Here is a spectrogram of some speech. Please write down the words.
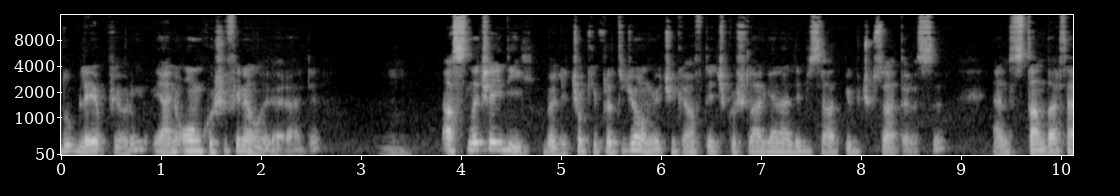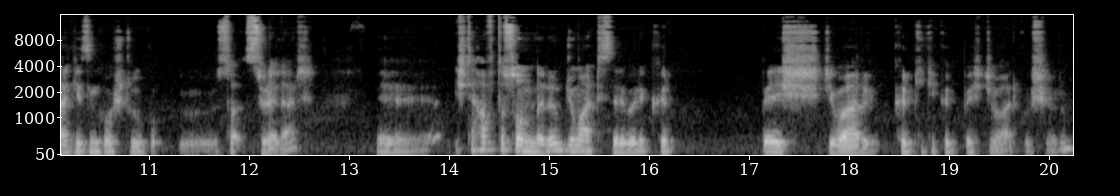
duble yapıyorum. Yani 10 koşu final oluyor herhalde. Hmm. Aslında şey değil. Böyle çok yıpratıcı olmuyor. Çünkü hafta içi koşular genelde 1 saat, 1,5 saat arası. Yani standart herkesin koştuğu e, süreler. E, işte hafta sonları, cumartesileri böyle 40 45 civarı, 42-45 civarı koşuyorum.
